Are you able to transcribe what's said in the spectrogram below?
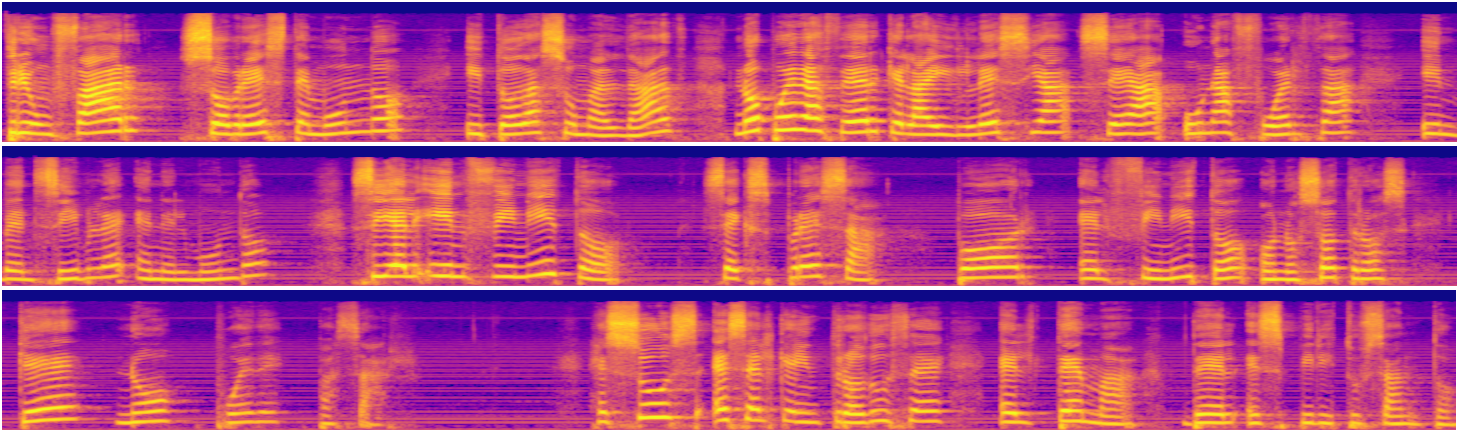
triunfar sobre este mundo y toda su maldad, no puede hacer que la iglesia sea una fuerza invencible en el mundo. Si el infinito se expresa por el finito o nosotros, ¿qué no puede pasar? Jesús es el que introduce el tema del Espíritu Santo.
